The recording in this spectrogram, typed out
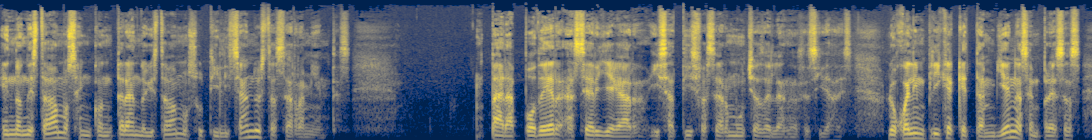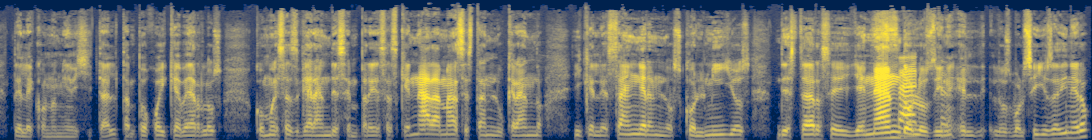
en donde estábamos encontrando y estábamos utilizando estas herramientas para poder hacer llegar y satisfacer muchas de las necesidades, lo cual implica que también las empresas de la economía digital, tampoco hay que verlos como esas grandes empresas que nada más están lucrando y que les sangran los colmillos de estarse llenando los, los bolsillos de dinero,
